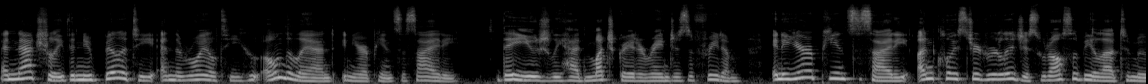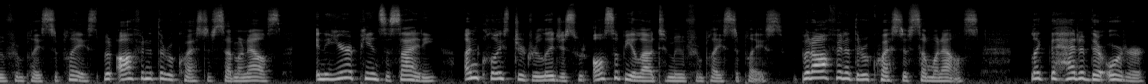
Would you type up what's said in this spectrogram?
and naturally the nobility and the royalty who owned the land in European society. They usually had much greater ranges of freedom. In a European society, uncloistered religious would also be allowed to move from place to place, but often at the request of someone else. In a European society, uncloistered religious would also be allowed to move from place to place, but often at the request of someone else, like the head of their order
